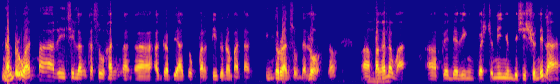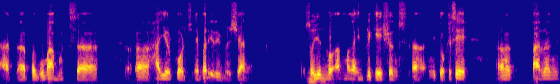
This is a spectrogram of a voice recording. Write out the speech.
Number one, maaari silang kasuhan ng ah, agrabyadong partido naman ng ignorance of the law. No? Ah, Mhm. Pangalawa, ah, pwede ring questionin yung decision nila at ah, pag umabot sa ah, higher courts, eh marireverse yan. So yun Mhm. ho ang mga implications ah, nito. Kasi ah, parang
